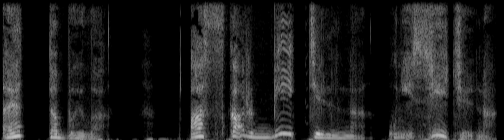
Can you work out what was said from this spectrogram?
Это было оскорбительно, унизительно,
